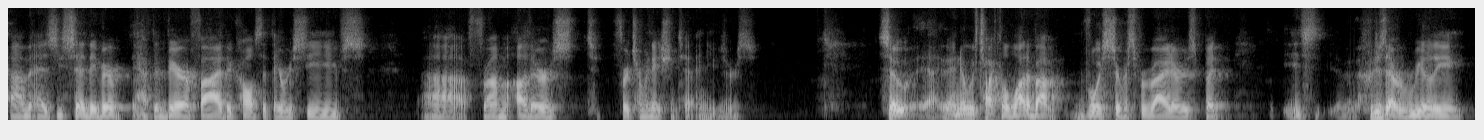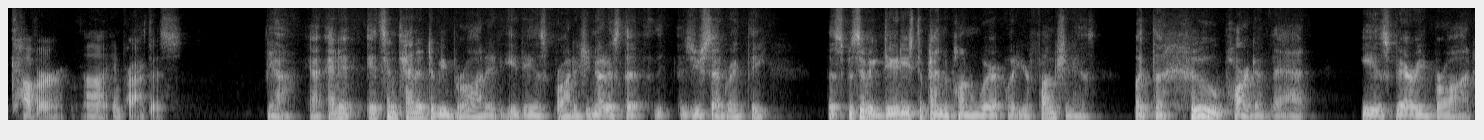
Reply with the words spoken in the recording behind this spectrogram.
um, as you said, they, ver- have to verify the calls that they receive uh, from others to, for termination to end users. So I know we've talked a lot about voice service providers, but is who does that really cover uh, in practice? Yeah, yeah, and it, it's intended to be broad. It, it is broad, as you notice that, as you said, right. The the specific duties depend upon where what your function is, but the who part of that is very broad.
